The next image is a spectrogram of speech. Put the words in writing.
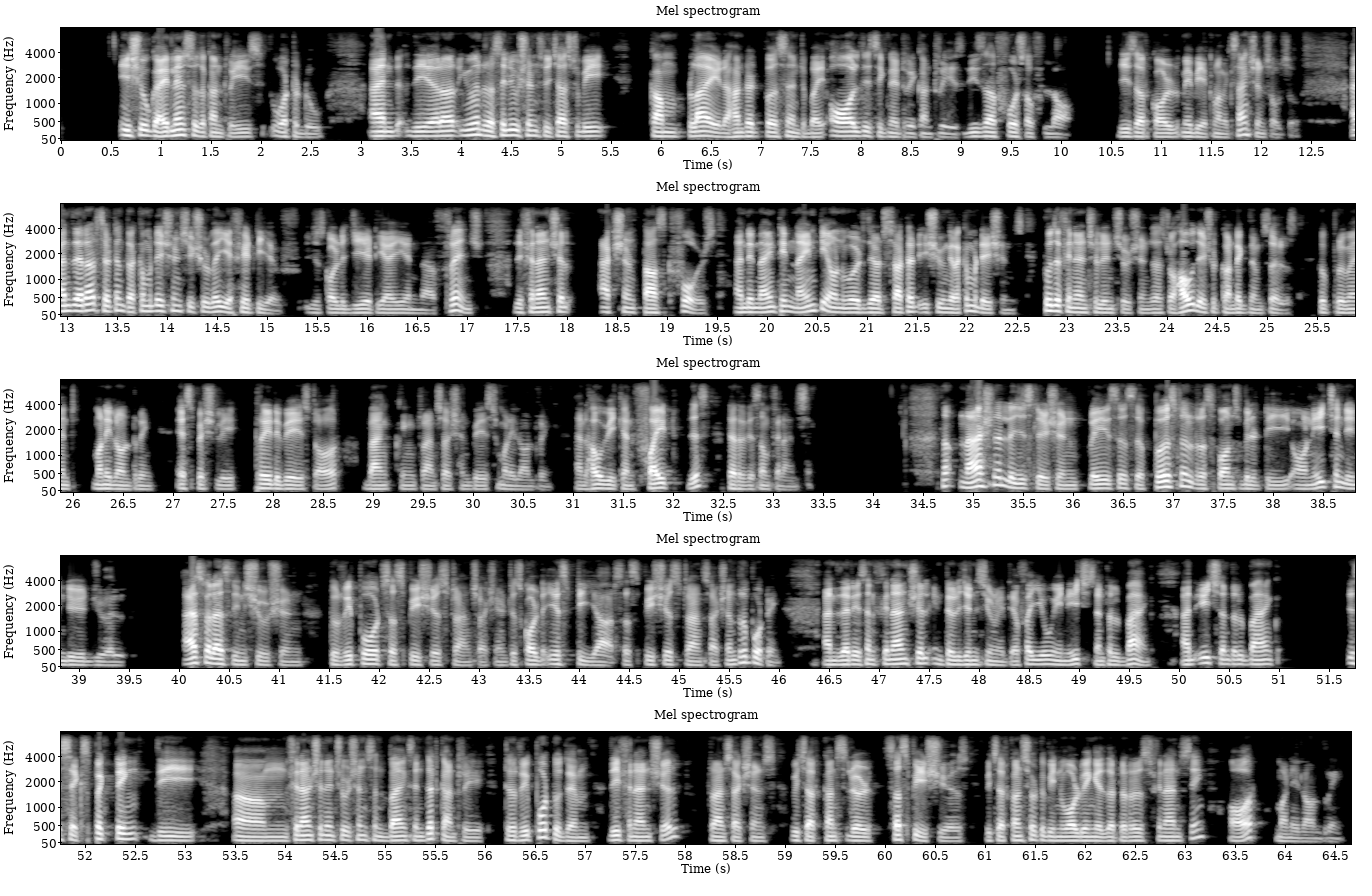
issue guidelines to the countries what to do. And there are UN resolutions which has to be complied 100% by all the signatory countries. These are force of law these are called maybe economic sanctions also. And there are certain recommendations issued by FATF, which is called GAFI in uh, French, the Financial Action Task Force. And in 1990 onwards, they had started issuing recommendations to the financial institutions as to how they should conduct themselves to prevent money laundering, especially trade-based or banking transaction-based money laundering, and how we can fight this terrorism financing. Now, national legislation places a personal responsibility on each and individual as well as the institution to report suspicious transaction. It is called STR, suspicious transaction reporting. And there is a financial intelligence unit, FIU, in each central bank. And each central bank is expecting the um, financial institutions and banks in that country to report to them the financial transactions which are considered suspicious, which are considered to be involving either terrorist financing or money laundering.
